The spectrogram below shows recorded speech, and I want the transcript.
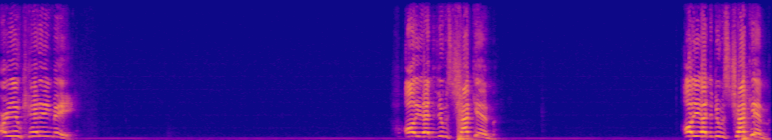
Are you kidding me? All you had to do was check him. All you had to do was check him.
